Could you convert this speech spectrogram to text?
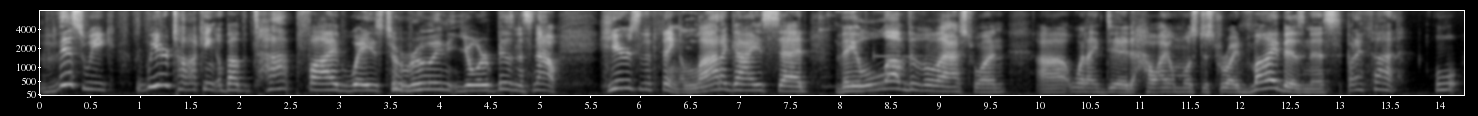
This week, we're talking about the top five ways to ruin your business. Now, here's the thing a lot of guys said they loved the last one uh, when I did how I almost destroyed my business, but I thought, well,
